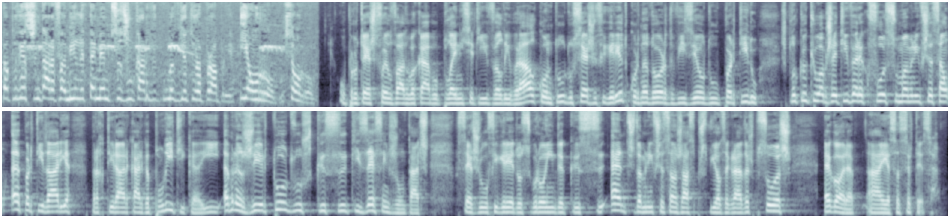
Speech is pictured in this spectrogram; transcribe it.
para poder sustentar a família, tem mesmo de se deslocar com uma viatura própria. E é um roubo, isto é um roubo. O protesto foi levado a cabo pela iniciativa liberal, contudo, Sérgio Figueiredo, coordenador de Viseu do partido, explicou que o objetivo era que fosse uma manifestação apartidária para retirar carga política e abranger todos os que se quisessem juntar. Sérgio Figueiredo assegurou ainda que se antes da manifestação já se percebia os agrados das pessoas, agora há essa certeza.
